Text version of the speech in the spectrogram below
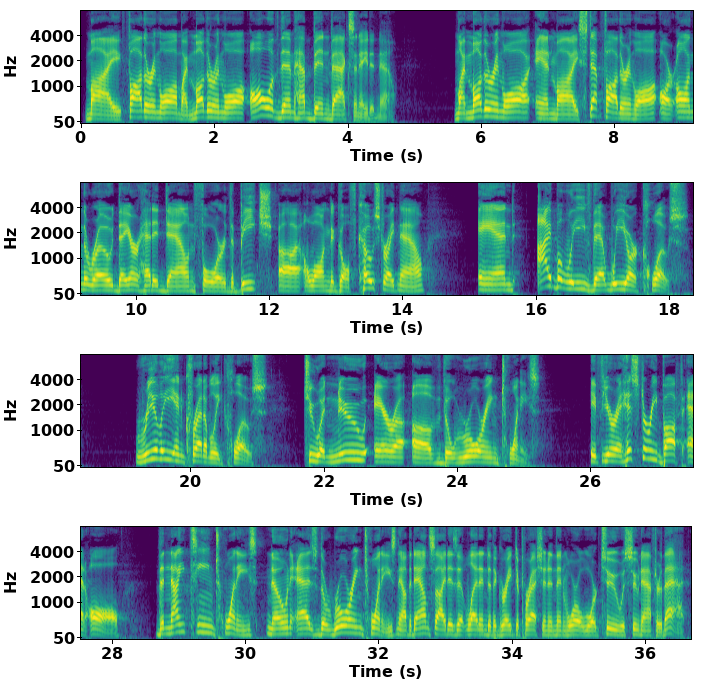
My father in law, my mother in law, all of them have been vaccinated now. My mother in law and my stepfather in law are on the road. They are headed down for the beach uh, along the Gulf Coast right now. And I believe that we are close, really incredibly close to a new era of the roaring 20s. If you're a history buff at all, the 1920s, known as the Roaring 20s. Now, the downside is it led into the Great Depression and then World War II was soon after that.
